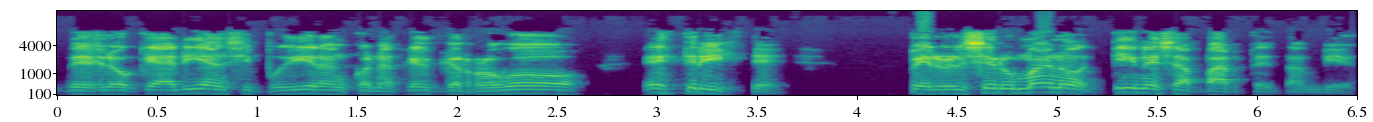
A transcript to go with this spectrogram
de lo que harían si pudieran con aquel que robó. Es triste, pero el ser humano tiene esa parte también.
